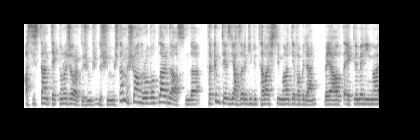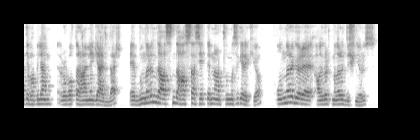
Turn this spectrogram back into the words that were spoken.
asistan teknoloji olarak düşünmüş, düşünülmüştü ama şu an robotlar da aslında takım tezgahları gibi talaşlı imalat yapabilen veya da eklemeli imalat yapabilen robotlar haline geldiler. E, bunların da aslında hassasiyetlerinin artırılması gerekiyor. Onlara göre algoritmaları düşünüyoruz.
